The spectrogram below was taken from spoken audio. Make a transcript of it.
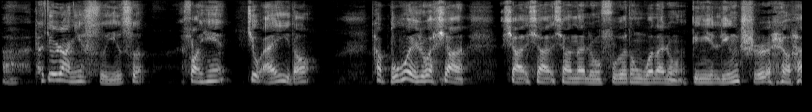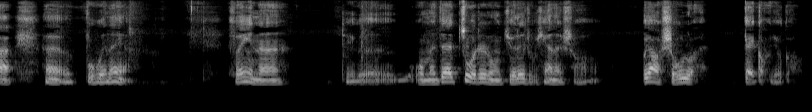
啊！它就让你死一次，放心，就挨一刀，他不会说像 像像像那种福格东博那种给你凌迟，是吧？呃，不会那样。所以呢，这个我们在做这种绝对主线的时候，不要手软，该搞就搞。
